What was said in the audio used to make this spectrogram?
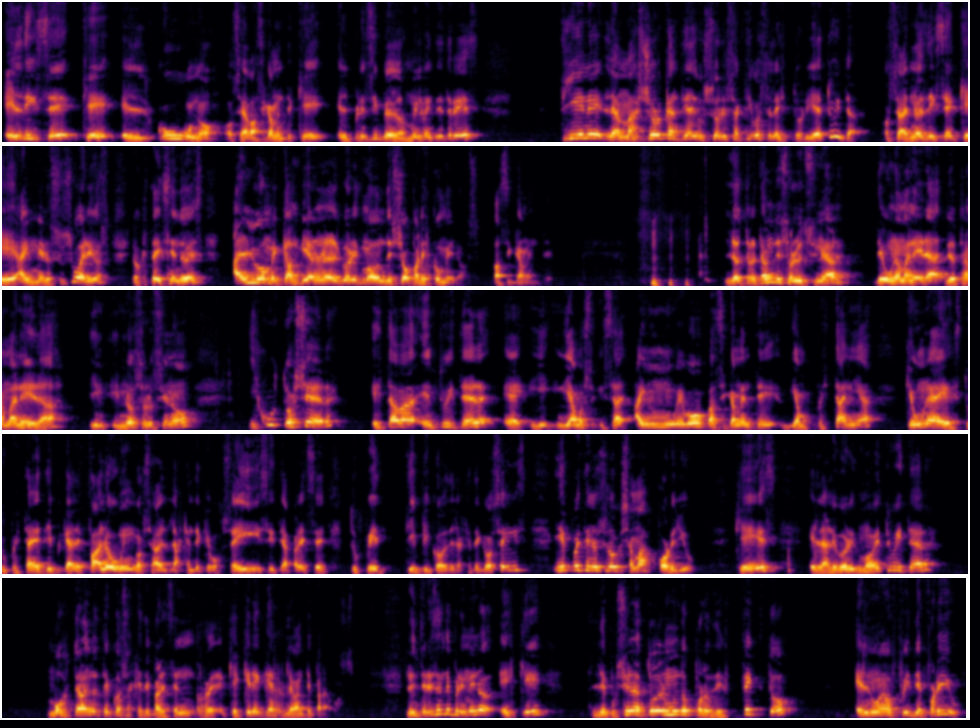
él dice que el Q1, o sea, básicamente que el principio de 2023 tiene la mayor cantidad de usuarios activos en la historia de Twitter. O sea, no dice que hay menos usuarios, lo que está diciendo es algo me cambiaron el algoritmo donde yo aparezco menos, básicamente. Lo trataron de solucionar de una manera, de otra manera, y, y no solucionó. Y justo ayer estaba en Twitter eh, y, digamos, y hay un nuevo, básicamente, digamos, pestaña, que una es tu pestaña típica de following, o sea, la gente que vos seguís y te aparece tu feed típico de la gente que vos seguís, y después tenés uno que se llama For You, que es el algoritmo de Twitter mostrándote cosas que te parecen, re- que cree que es relevante para vos. Lo interesante primero es que le pusieron a todo el mundo por defecto el nuevo feed de For You,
